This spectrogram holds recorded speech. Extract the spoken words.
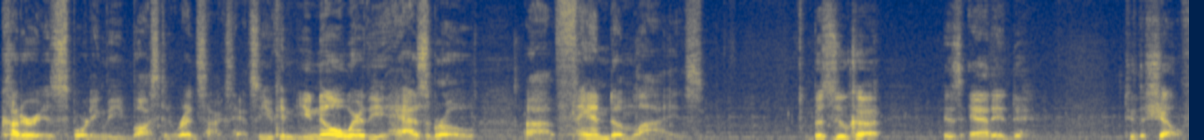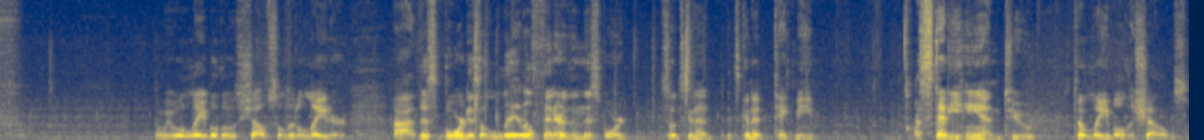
Cutter is sporting the Boston Red Sox hat. So you can you know where the Hasbro uh, fandom lies. Bazooka is added to the shelf. And we will label those shelves a little later. Uh, this board is a little thinner than this board, so it's gonna it's gonna take me a steady hand to to label the shelves.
